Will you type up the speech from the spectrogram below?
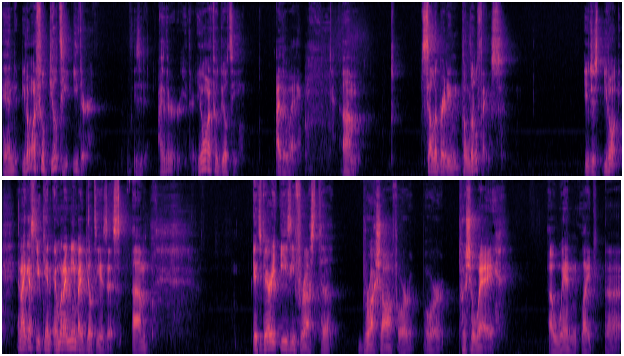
And you don't want to feel guilty either. Is it either or either? You don't want to feel guilty either way. Um, celebrating the little things. You just, you don't, and I guess you can, and what I mean by guilty is this. Um, it's very easy for us to brush off or or push away a win like uh,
